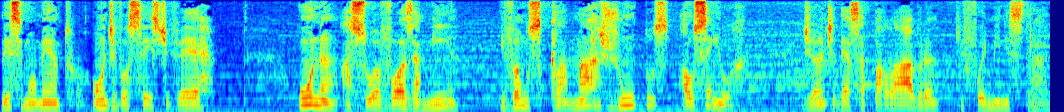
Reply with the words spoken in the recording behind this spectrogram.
Nesse momento, onde você estiver, una a sua voz à minha e vamos clamar juntos ao Senhor diante dessa palavra que foi ministrada.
